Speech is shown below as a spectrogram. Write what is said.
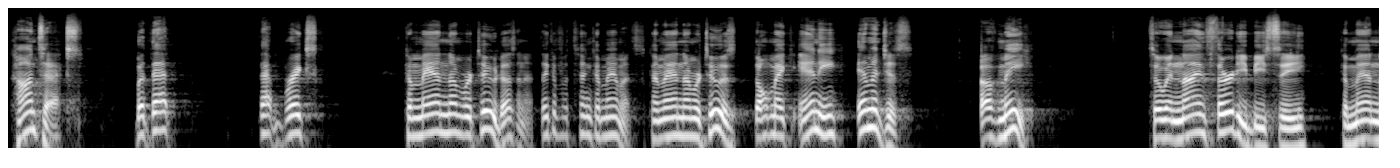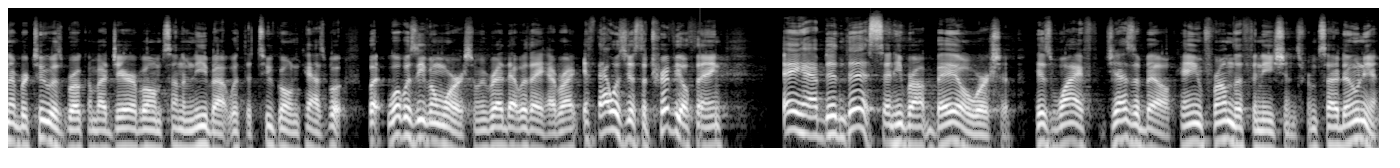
context. But that, that breaks command number two, doesn't it? Think of the Ten Commandments. Command number two is don't make any images of me. So in 930 BC, command number two was broken by Jeroboam, son of Nebat, with the two golden calves. But, but what was even worse, and we read that with Ahab, right? If that was just a trivial thing, Ahab did this, and he brought Baal worship. His wife, Jezebel, came from the Phoenicians, from Sidonia,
